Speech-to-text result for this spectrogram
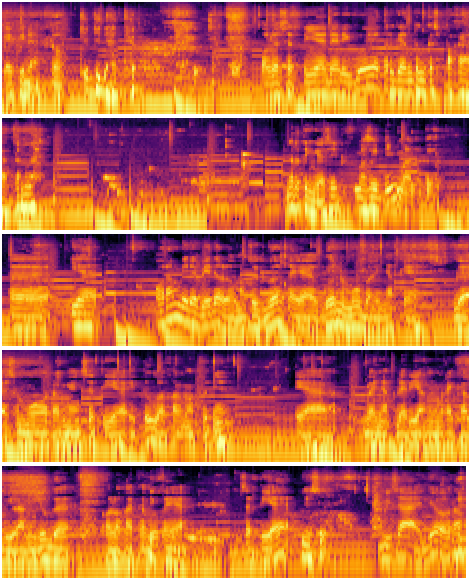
Kayak pidato. Kayak pidato. Kalau setia dari gue ya tergantung kesepakatan lah. Ngerti nggak sih? Maksudnya gimana tuh? Eh, ya orang beda-beda loh. Maksud gue kayak gue nemu banyak ya. Nggak semua orang yang setia itu bakal maksudnya ya banyak dari yang mereka bilang juga. Kalau kata gue kayak setia bisa aja orang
